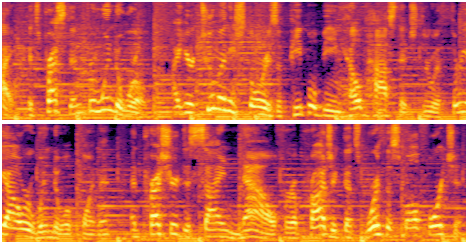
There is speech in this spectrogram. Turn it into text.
Hi, it's Preston from Window World. I hear too many stories of people being held hostage through a three hour window appointment and pressured to sign now for a project that's worth a small fortune.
